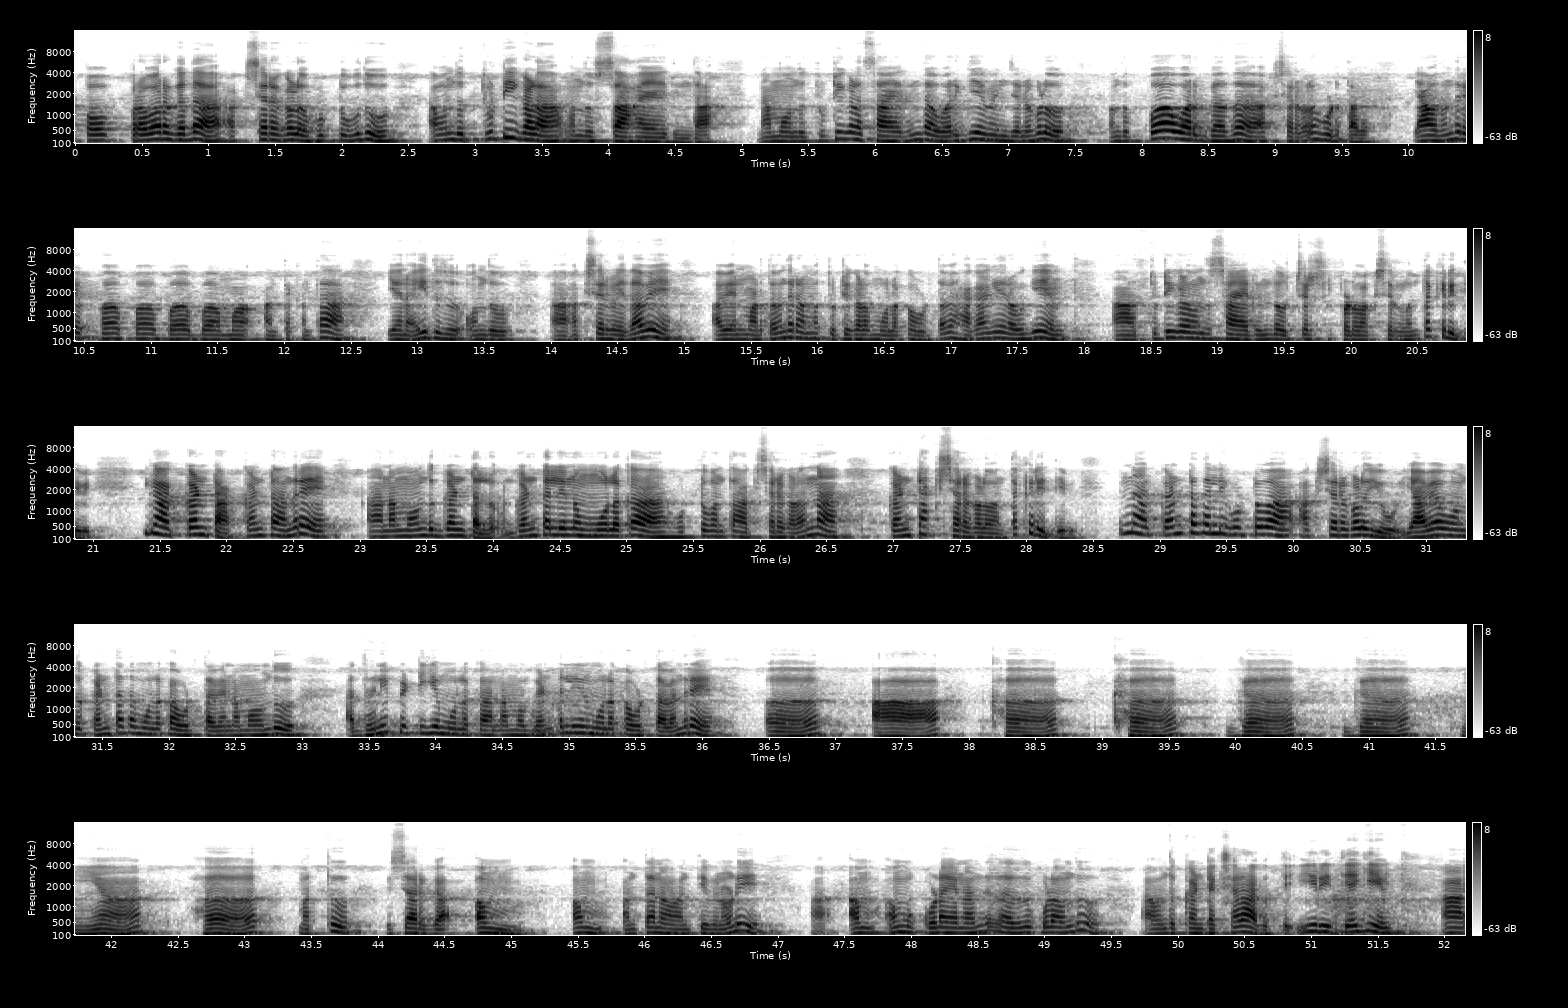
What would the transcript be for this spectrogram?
ಪ ಪ್ರವರ್ಗದ ಅಕ್ಷರಗಳು ಹುಟ್ಟುವುದು ಆ ಒಂದು ತುಟಿಗಳ ಒಂದು ಸಹಾಯದಿಂದ. ನಮ್ಮ ಒಂದು ತುಟಿಗಳ ಸಹಾಯದಿಂದ ವರ್ಗೀಯ ವ್ಯಂಜನಗಳು ಒಂದು ಪ ವರ್ಗದ ಅಕ್ಷರಗಳು ಹುಡ್ತವೆ ಯಾವುದಂದರೆ ಪ ಪ, ಬ ಬ, ಮ ಅಂತಕ್ಕಂಥ ಏನು ಐದು ಒಂದು ಅಕ್ಷರಗಳಿದ್ದಾವೆ ಅವೇನು ಮಾಡ್ತವೆ ಅಂದರೆ ನಮ್ಮ ತುಟಿಗಳ ಮೂಲಕ ಹುಡ್ತವೆ ಹಾಗಾಗಿ ಅವ್ರಿಗೆ ಆ, ತುಟಿಗಳ ಒಂದು ಸಹಾಯದಿಂದ ಉಚ್ಚರಿಸಲ್ಪಡುವ ಅಕ್ಷರಗಳು ಅಂತ ಕರಿತೀವಿ. ಈಗ ಕಂಠ ಕಂಠ ಅಂದರೆ ನಮ್ಮ ಒಂದು ಗಂಟಲು. ಗಂಟಲಿನ ಮೂಲಕ ಹುಟ್ಟುವಂಥ ಅಕ್ಷರಗಳನ್ನು ಕಂಠಾಕ್ಷರಗಳು ಅಂತ ಕರಿತೀವಿ. ಇನ್ನು ಕಂಠದಲ್ಲಿ ಹುಟ್ಟುವ ಅಕ್ಷರಗಳು ಇವು. ಯಾವ್ಯಾವ ಒಂದು ಕಂಠದ ಮೂಲಕ ಹುಟ್ಟುತ್ತವೆ ನಮ್ಮ ಒಂದು ಧ್ವನಿ ಪೆಟ್ಟಿಗೆ ಮೂಲಕ, ನಮ್ಮ ಗಂಟಲಿನ ಮೂಲಕ ಹುಟ್ಟುತ್ತವೆ ಅಂದರೆ, ಅ, ಆ, ಖ ಖ ಗ ಗ, ಯ, ಹ ಮತ್ತು ವಿಸರ್ಗ, ಅಂ ಅಂ ಅಂತ ನಾವು ಅಂತೀವಿ ನೋಡಿ. ಅಂ ಅಂ ಕೂಡ ಏನಂದರೆ ಅದು ಕೂಡ ಒಂದು, ಆ, ಒಂದು ಕಂಠಾಕ್ಷರ ಆಗುತ್ತೆ. ಈ ರೀತಿಯಾಗಿ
